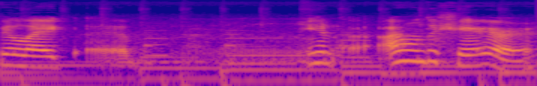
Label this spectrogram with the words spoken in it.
feel like um, you know I want to share.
